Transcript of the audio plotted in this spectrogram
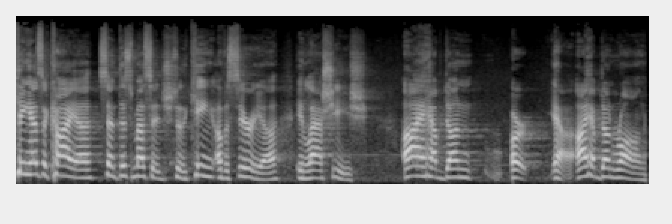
King Hezekiah sent this message to the king of Assyria in Lachish I have done, or yeah, I have done wrong.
